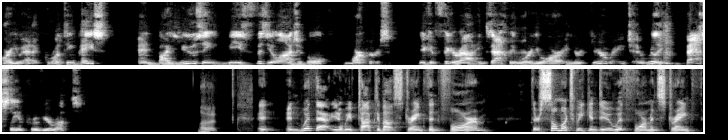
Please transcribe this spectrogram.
Are you at a grunting pace? And by using these physiological markers, you can figure out exactly where you are in your gear range and really vastly improve your runs. Love it. And, and with that, you know, we've talked about strength and form. There's so much we can do with form and strength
